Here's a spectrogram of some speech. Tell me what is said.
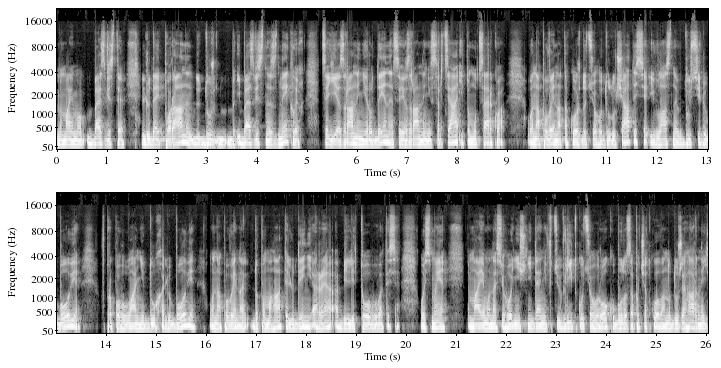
Ми маємо безвісти людей поранених і безвісне зниклих. Це є зранені родини, це є зранені серця. І тому церква вона повинна також до цього долучатися, і, власне, в дусі любові, в пропагуванні духа любові, вона повинна допомагати людині реабілітовуватися. Ось ми маємо на сьогоднішній день, влітку цього року, було започатковано дуже гарний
